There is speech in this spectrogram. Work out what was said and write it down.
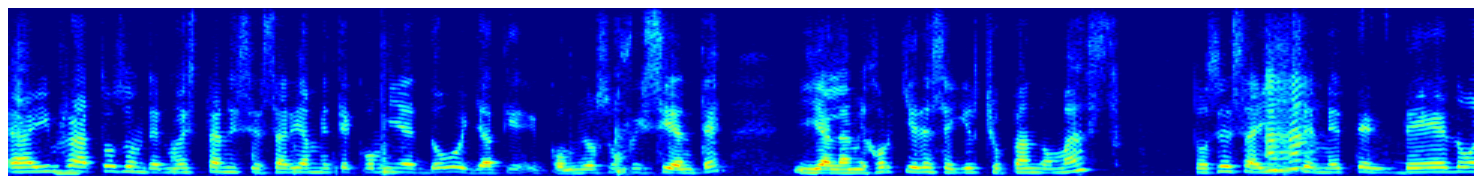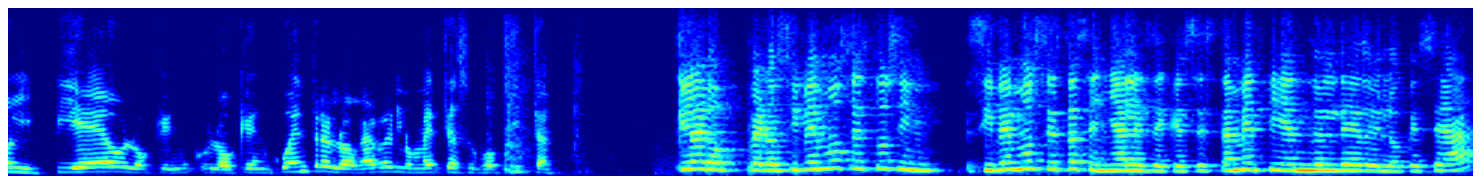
hay ratos donde no está necesariamente comiendo ya comió suficiente y a lo mejor quiere seguir chupando más. Entonces ahí se mete el dedo, el pie o lo que, lo que encuentra, lo agarra y lo mete a su boquita. Claro, pero si vemos estos, si vemos estas señales de que se está metiendo el dedo y lo que sea,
